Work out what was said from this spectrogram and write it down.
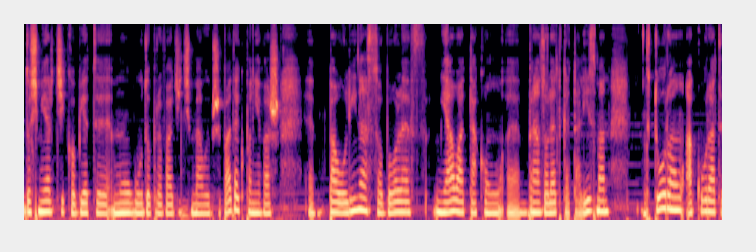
do śmierci kobiety mógł doprowadzić mały przypadek, ponieważ e, Paulina Sobolew miała taką e, bransoletkę talizman, którą akurat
